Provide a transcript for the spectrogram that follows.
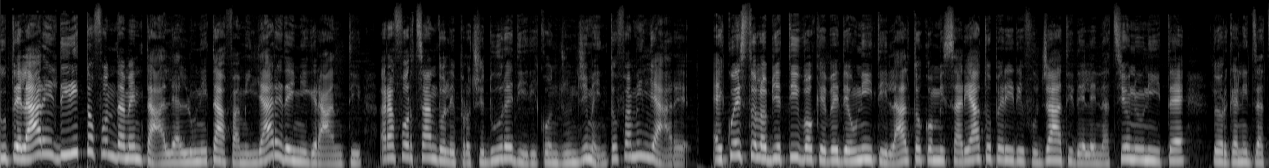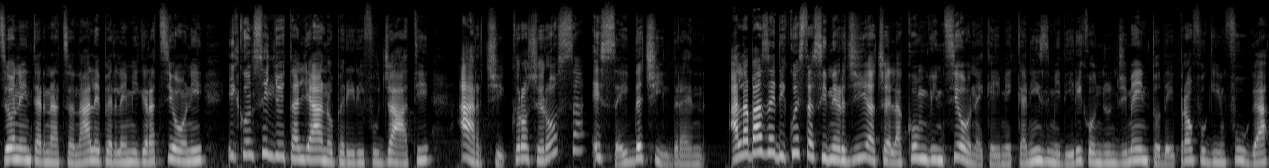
Tutelare il diritto fondamentale all'unità familiare dei migranti, rafforzando le procedure di ricongiungimento familiare. È questo l'obiettivo che vede uniti l'Alto Commissariato per i rifugiati delle Nazioni Unite, l'Organizzazione internazionale per le migrazioni, il Consiglio italiano per i rifugiati, Arci, Croce Rossa e Save the Children. Alla base di questa sinergia c'è la convinzione che i meccanismi di ricongiungimento dei profughi in fuga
